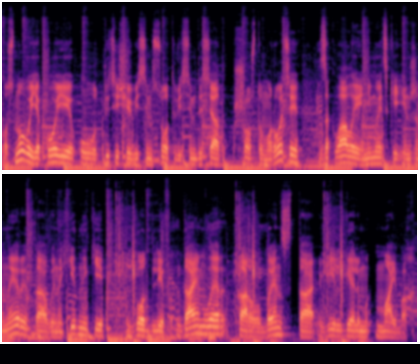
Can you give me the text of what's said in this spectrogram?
основи якої у 1886 році заклали німецькі інженери та винахідники Годліф Даймлер, Карл Бенц та Вільгельм Майбах.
